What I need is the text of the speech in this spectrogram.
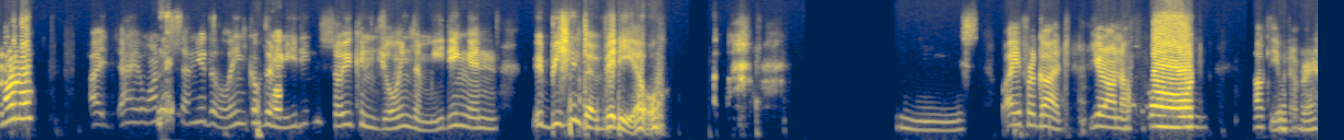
I don't know. I I want to send you the link of the oh. meeting so you can join the meeting and be in the video. Please. I forgot. You're on a phone. Okay, whatever.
